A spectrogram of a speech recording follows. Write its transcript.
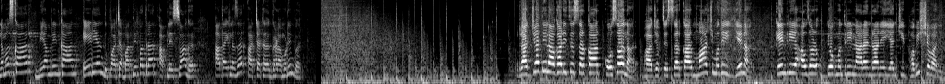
नमस्कार मी अमरीन खान एडीएन दुपारच्या बातमीपत्रात आपले स्वागत. आता एक नजर आजच्या ठळक घडामोडींवर. राज्यातील आघाडीचे सरकार कोसळणार भाजपचे सरकार मार्च मध्ये येणार. केंद्रीय अवजड उद्योग मंत्री नारायण राणे यांची भविष्यवाणी.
